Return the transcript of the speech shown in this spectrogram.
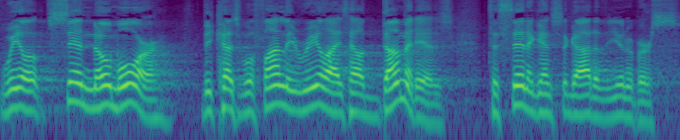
we'll sin no more because we'll finally realize how dumb it is to sin against the God of the universe.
